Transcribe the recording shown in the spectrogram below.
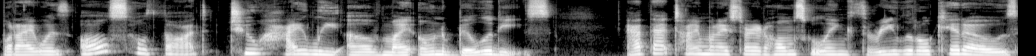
but I was also thought too highly of my own abilities at that time, when I started homeschooling three little kiddos,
